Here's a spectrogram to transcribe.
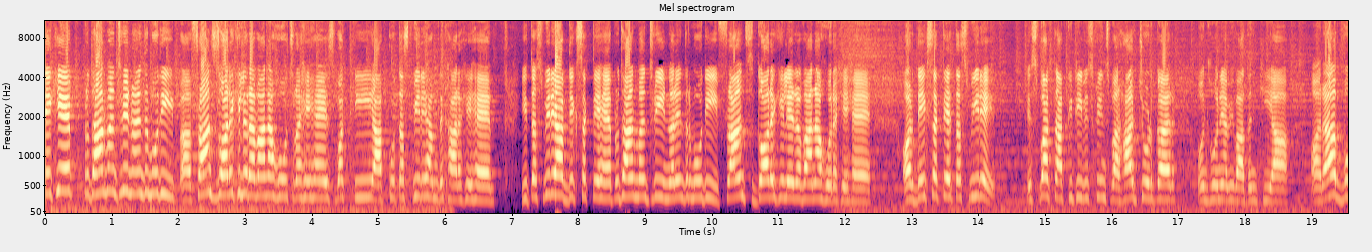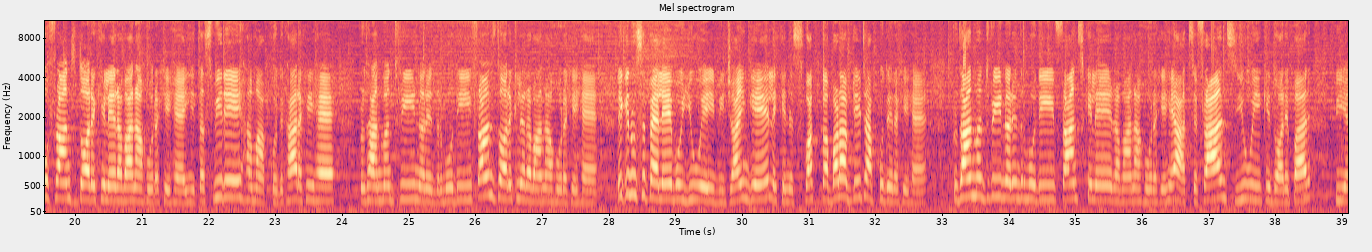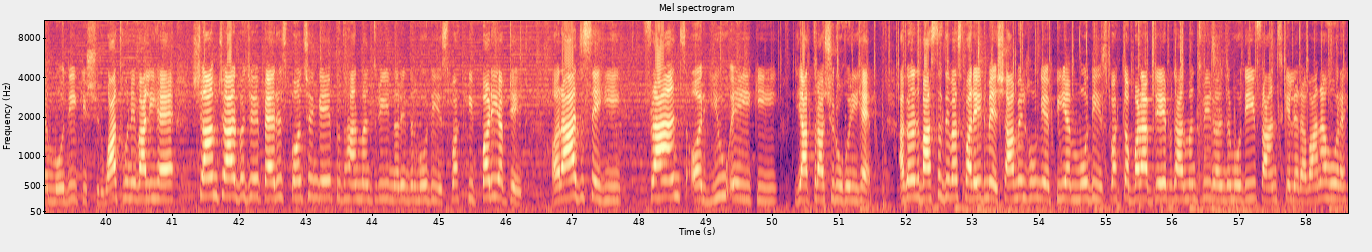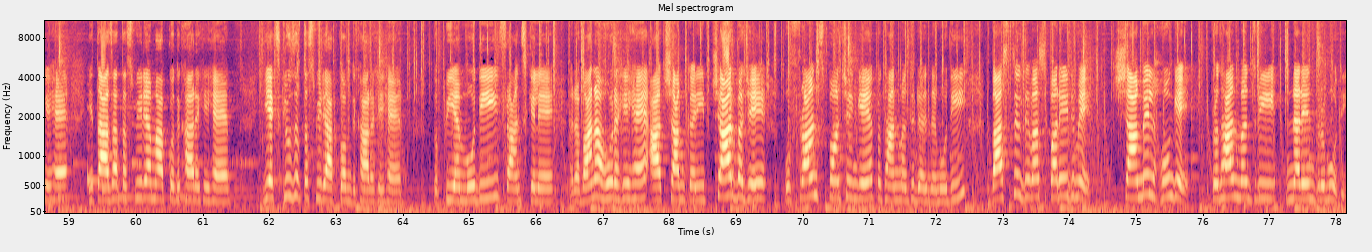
देखिए, प्रधानमंत्री नरेंद्र मोदी फ्रांस दौरे के लिए रवाना हो रहे हैं। इस वक्त की आपको तस्वीरें हम दिखा रहे हैं। ये तस्वीरें आप देख सकते हैं। प्रधानमंत्री नरेंद्र मोदी फ्रांस दौरे के लिए रवाना हो रहे हैं। और देख सकते हैं तस्वीरें। इस वक्त आपकी टीवी स्क्रीन पर हाथ जोड़कर उन्होंने अभिवादन किया और अब वो फ्रांस दौरे के लिए रवाना हो रहे हैं। ये तस्वीरें हम आपको दिखा रहे हैं। प्रधानमंत्री नरेंद्र मोदी फ्रांस दौरे के लिए रवाना हो रहे हैं। लेकिन उससे पहले वो यूएई भी जाएँगे, लेकिन इस वक्त का बड़ा अपडेट आपको दे रहे हैं। प्रधानमंत्री नरेंद्र मोदी फ्रांस के लिए रवाना हो रहे हैं। आज से फ्रांस यूएई के दौरे पर पीएम मोदी की शुरुआत होने वाली है। शाम चार बजे पेरिस पहुँचेंगे प्रधानमंत्री नरेंद्र मोदी इस वक्त की बड़ी अपडेट। और आज से ही फ्रांस और यूएई की यात्रा शुरू हो रही है। अगर बास्तर दिवस परेड में शामिल होंगे पीएम मोदी। इस वक्त का बड़ा अपडेट, प्रधानमंत्री नरेंद्र मोदी फ्रांस के लिए रवाना हो रहे हैं। ये ताज़ा तस्वीरें हम आपको दिखा रहे हैं। ये एक्सक्लूसिव तस्वीरें आपको हम दिखा रहे हैं। तो पीएम मोदी फ्रांस के लिए रवाना हो रहे हैं। आज शाम करीब चार बजे वो फ्रांस पहुँचेंगे। प्रधानमंत्री नरेंद्र मोदी बास्तिल दिवस परेड में शामिल होंगे। प्रधानमंत्री नरेंद्र मोदी।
